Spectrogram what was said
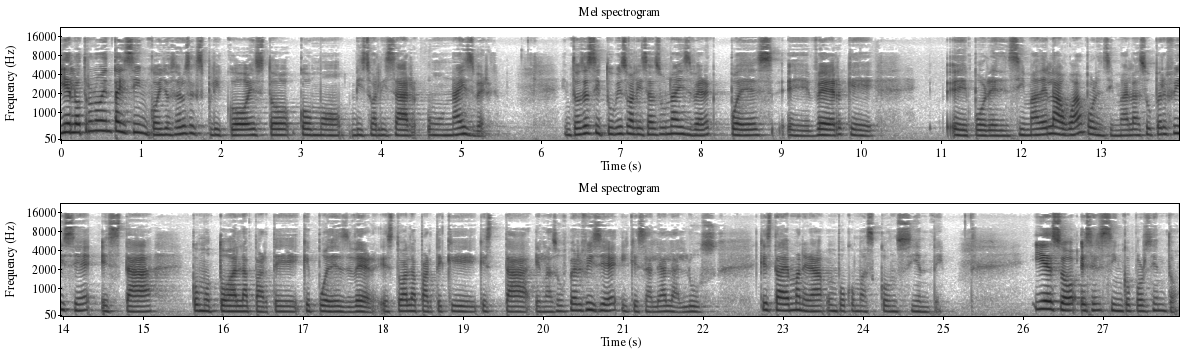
Y el otro 95, yo se los explico esto como visualizar un iceberg. Entonces, si tú visualizas un iceberg, puedes eh, ver que eh, por encima del agua, por encima de la superficie, está como toda la parte que puedes ver, es toda la parte que, que está en la superficie y que sale a la luz, que está de manera un poco más consciente. Y eso es el 5%.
